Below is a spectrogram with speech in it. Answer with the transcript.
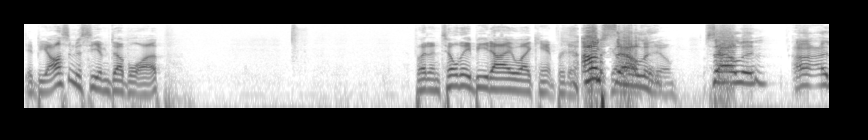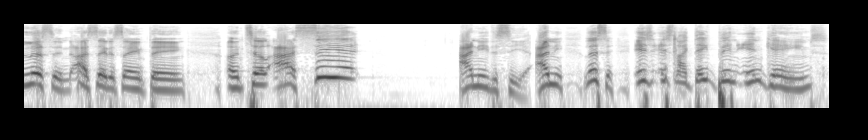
It'd be awesome to see them double up. But until they beat Iowa, I can't predict. I'm what they're going to selling. Selling. I, I listen. I say the same thing. Until I see it, I need to see it. I need listen. It's it's like they've been in games,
